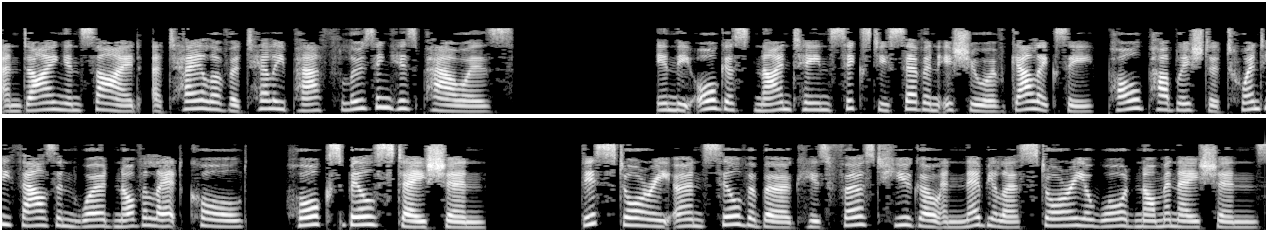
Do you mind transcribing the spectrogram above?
and Dying Inside, a tale of a telepath losing his powers. In the August 1967 issue of Galaxy, Pohl published a 20,000-word novelette called, Hawksbill Station, this story earned Silverberg his first Hugo and Nebula Story Award nominations.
